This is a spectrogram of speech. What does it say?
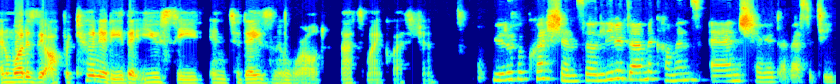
And what is the opportunity that you see in today's new world? That's my question. Beautiful question. So leave it down in the comments and share your diversity.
